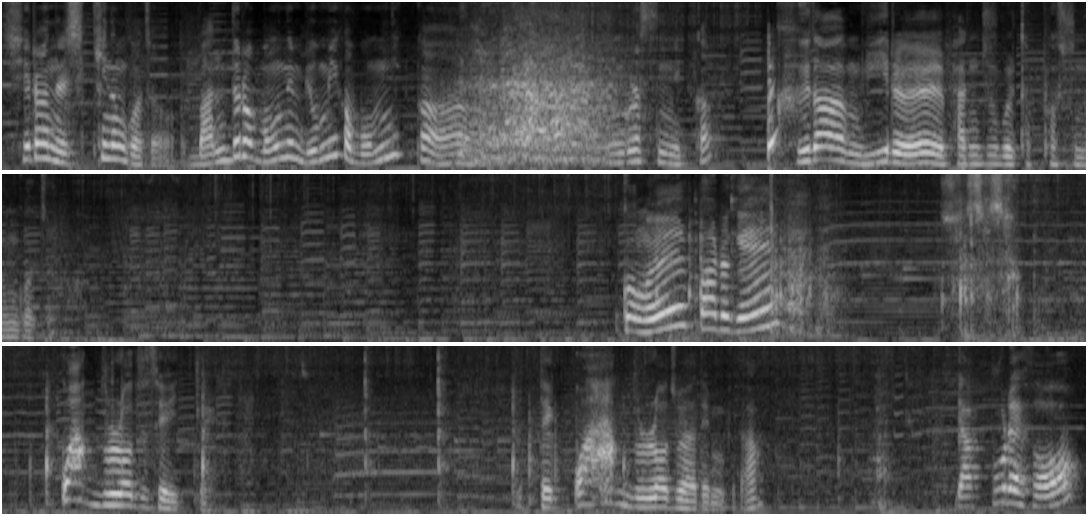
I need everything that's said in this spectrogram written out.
실현을 시키는 거죠. 만들어 먹는 묘미가 뭡니까? 안 그렇습니까? 그 다음 위를 반죽을 덮어주는 거죠. 뚜껑을 빠르게 샤샤샥 꽉 눌러주세요 이때 이때 꽉 눌러줘야 됩니다 약불에서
